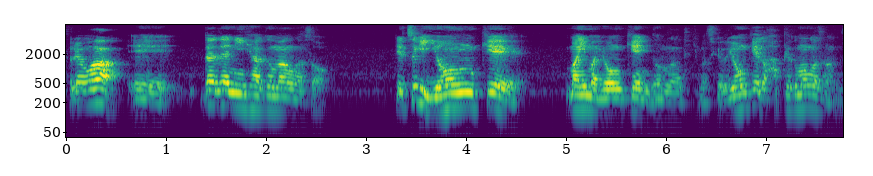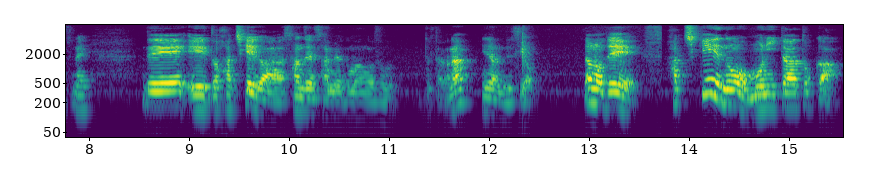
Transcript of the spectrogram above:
それは、えー、だいたい200万画素。で、次 4K。まあ今 4K にどんどんなってきますけど、4K が800万画素なんですね。で、えっ、ー、と、8K が3300万画素だったかな？になるんですよ。なので、8K のモニターとか、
